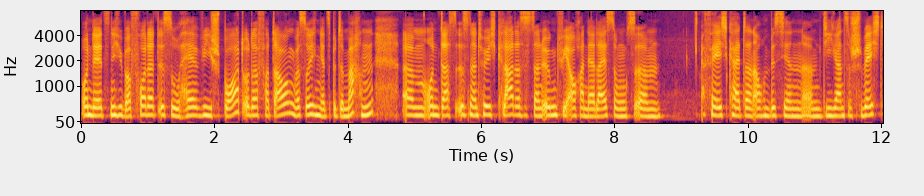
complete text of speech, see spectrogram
und der jetzt nicht überfordert ist, so, hä, wie Sport oder Verdauung, was soll ich denn jetzt bitte machen? Ähm, und das ist natürlich klar, dass es dann irgendwie auch an der Leistungs... Ähm, Fähigkeit dann auch ein bisschen ähm, die ganze schwächt.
